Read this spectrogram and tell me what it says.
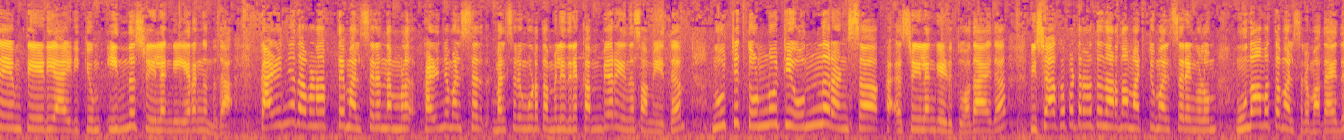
ജയം തേടിയായിരിക്കും ഇന്ന് ശ്രീലങ്ക ഇറങ്ങുന്നത്. കഴിഞ്ഞ തവണത്തെ മത്സരം നമ്മൾ കഴിഞ്ഞ മത്സര മത്സരം കൂടെ തമ്മിൽ ഇതിനെ കമ്പയർ ചെയ്യുന്ന സമയത്ത് നൂറ്റി തൊണ്ണൂറ്റി ഒന്ന് റൺസ് ശ്രീലങ്ക എടുത്തു. അതായത് വിശാഖപട്ടണത്ത് നടന്ന മറ്റു മത്സരങ്ങളും മൂന്നാമത്തെ മത്സരം അതായത്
